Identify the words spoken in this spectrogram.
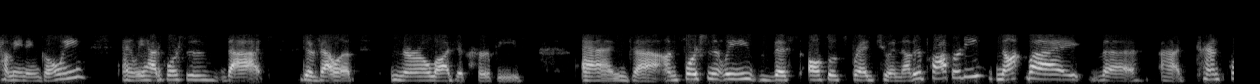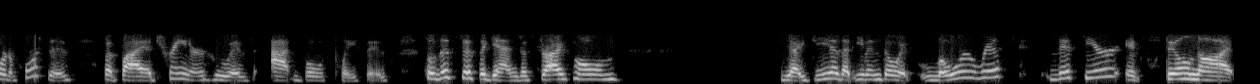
coming and going. And we had horses that developed neurologic herpes. And uh, unfortunately, this also spread to another property, not by the uh, transport of horses, but by a trainer who is at both places. So this just, again, just drives home the idea that even though it's lower risk this year, it's still not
